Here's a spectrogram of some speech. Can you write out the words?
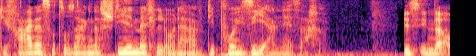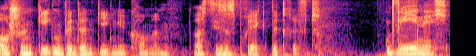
Die Frage ist sozusagen das Stilmittel oder die Poesie an der Sache. Ist Ihnen da auch schon Gegenwind entgegengekommen, was dieses Projekt betrifft? Wenig.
